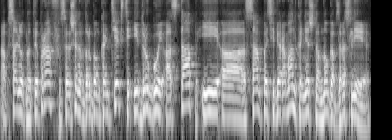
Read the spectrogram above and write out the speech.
Абсолютно, ты прав, совершенно в другом контексте. И другой Остап, и э, сам по себе роман, конечно, много взрослее.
